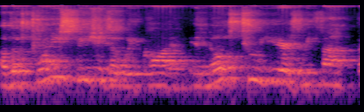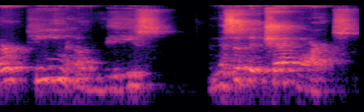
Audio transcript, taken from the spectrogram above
Of those 20 species that we caught, in those two years, we found 13 of these, and this is the check marks,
